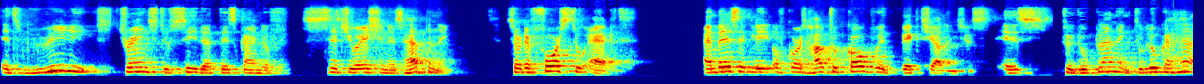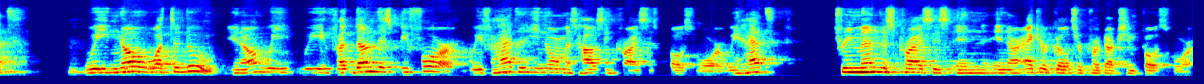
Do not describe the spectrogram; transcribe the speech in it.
It's really strange to see that this kind of situation is happening. So they're forced to act. And basically, of course, how to cope with big challenges is to do planning, to look ahead. Mm-hmm. We know what to do. You know, we, we've done this before. We've had an enormous housing crisis post war. We had tremendous crisis in, in our agriculture production post war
